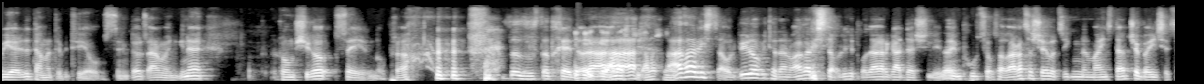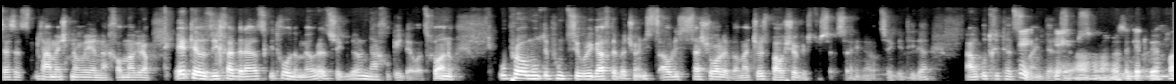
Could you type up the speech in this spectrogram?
VR და დამატებით რეალობის. იმიტომ რომ წარმოვიდგინე რომში რო სეირნოფ რა. და ზუსტად ხედა რა. აღარ ისწავლი, პირობითად ანუ აღარ ისწავლი, თქო და აღარ გადაშლი და იმ ფურცელს რაღაცა შეიძლება ციგნიდან მაინც დარჩება ისეც, რასაც თამაშნობია ნახავ, მაგრამ ერთეულს ვიხარ და რაღაც კითხო და მეორეც შეგვიძლია რომ ნახო კიდევაც, ხო? ანუ უფრო მულტიფუნქციური გახდება ჩვენი სწავლის საშუალება, მათ შორის ბავშვებისთვის ასე რაღაც ეგეთი და ამ კუთხითაც მაინტერესებს. აა, ასე კეთდი ახლა.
